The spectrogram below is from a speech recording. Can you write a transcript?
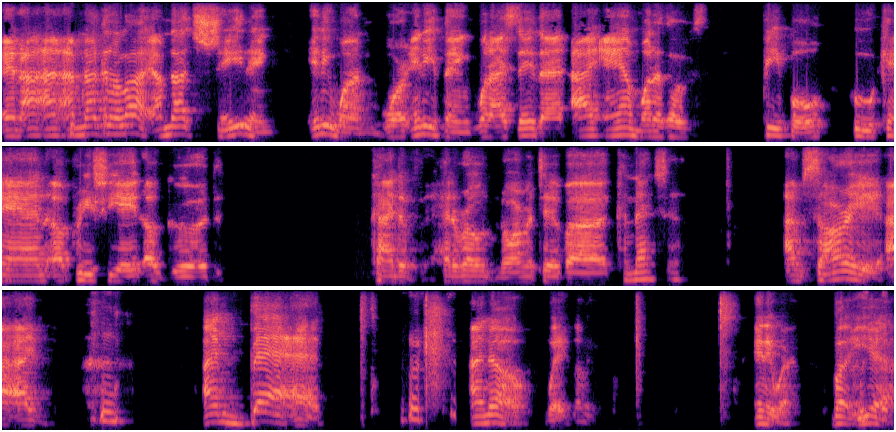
And I, I, I'm not gonna lie, I'm not shading anyone or anything when I say that. I am one of those people who can appreciate a good kind of heteronormative uh, connection. I'm sorry, I, I I'm bad. I know. Wait, let me. Anyway, but yeah,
